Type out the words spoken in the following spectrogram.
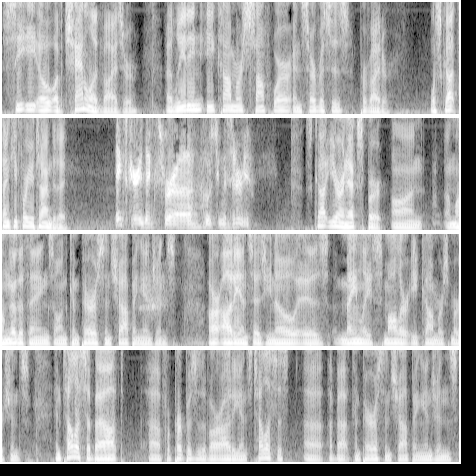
CEO of ChannelAdvisor, a leading e-commerce software and services provider. Well, Scott, thank you for your time today. Thanks, Kerry. Thanks for uh, hosting this interview. Scott, you're an expert on, among other things, on comparison shopping engines. Our audience, as you know, is mainly smaller e-commerce merchants. And tell us about uh, for purposes of our audience, tell us uh, about comparison shopping engines.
